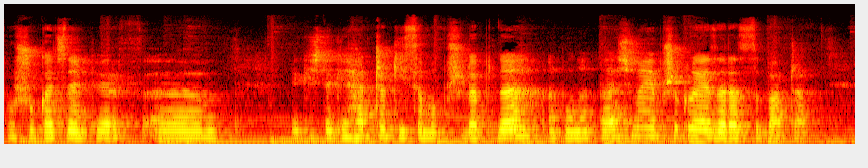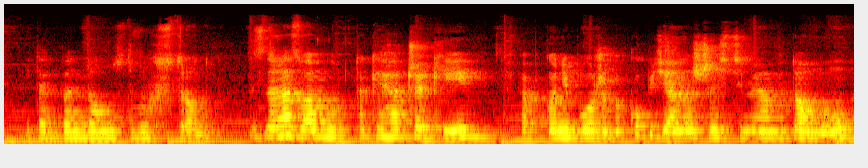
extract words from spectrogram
poszukać najpierw em, jakieś takie haczyki samoprzylepne albo na taśmę je przykleję, zaraz zobaczę. I tak będą z dwóch stron. Znalazłam takie haczyki, w Pepko nie było, żeby kupić, ale na szczęście miałam w domu.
